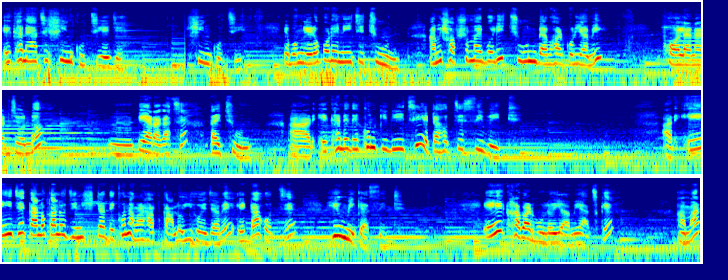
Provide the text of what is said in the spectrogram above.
এখানে আছে শিংকুচি, এই যে শিংকুচি। এবং এর ওপরে নিয়েছি চুন। আমি সবসময় বলি চুন ব্যবহার করি আমি ফল আনার জন্য পেয়ারা গাছে, তাই চুন। আর এখানে দেখুন কি দিয়েছি, এটা হচ্ছে সিভিড আর এই যে কালো কালো জিনিসটা দেখুন, আমার হাত কালোই হয়ে যাবে। এটা হচ্ছে হিউমিক অ্যাসিড। এই খাবারগুলোই আমি আজকে আমার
